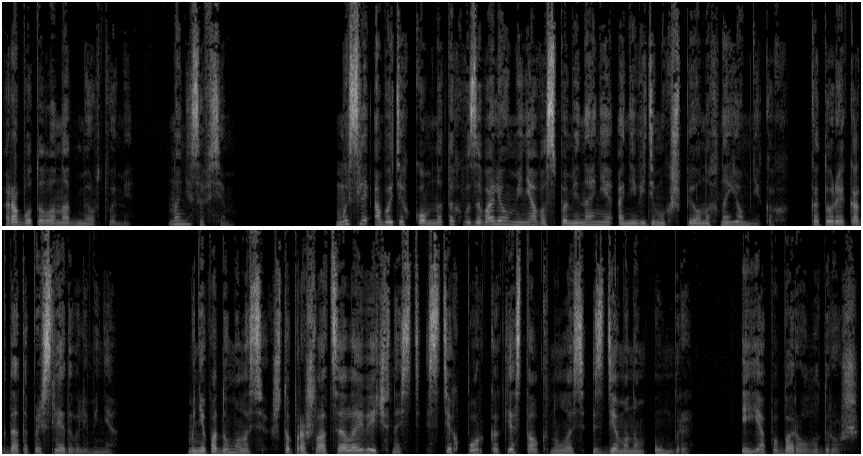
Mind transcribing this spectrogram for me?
работала над мертвыми, но не совсем. Мысли об этих комнатах вызывали у меня воспоминания о невидимых шпионах-наемниках, которые когда-то преследовали меня. Мне подумалось, что прошла целая вечность с тех пор, как я столкнулась с демоном Умбры, и я поборола дрожь.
